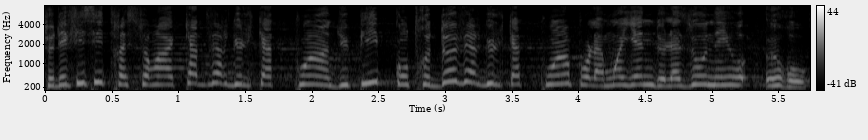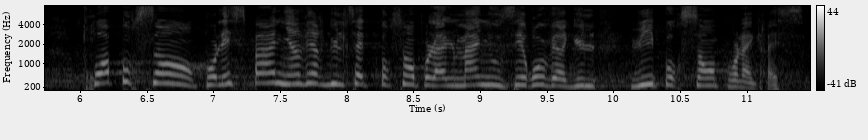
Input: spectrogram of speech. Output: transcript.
Ce déficit restera à 4,4 points du PIB contre 2,4 points pour la moyenne de la zone euro. 3% pour l'Espagne, 1,7% pour l'Allemagne ou 0,8% pour la Grèce.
